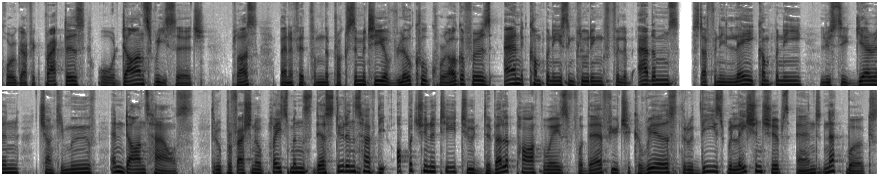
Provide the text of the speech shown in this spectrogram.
choreographic practice, or dance research. Plus, benefit from the proximity of local choreographers and companies including Phillip Adams, Stephanie Lake Company, Lucy Guerin, Chunky Move, and Dancehouse. Through professional placements, their students have the opportunity to develop pathways for their future careers through these relationships and networks.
